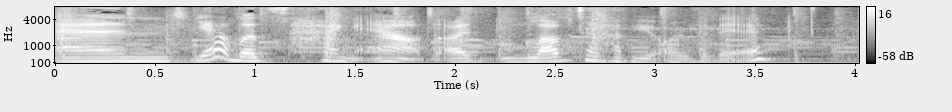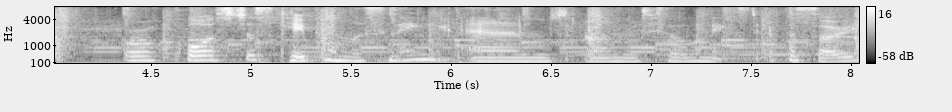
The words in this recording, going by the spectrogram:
and yeah, let's hang out. I'd love to have you over there. Or, of course, just keep on listening. And until next episode,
